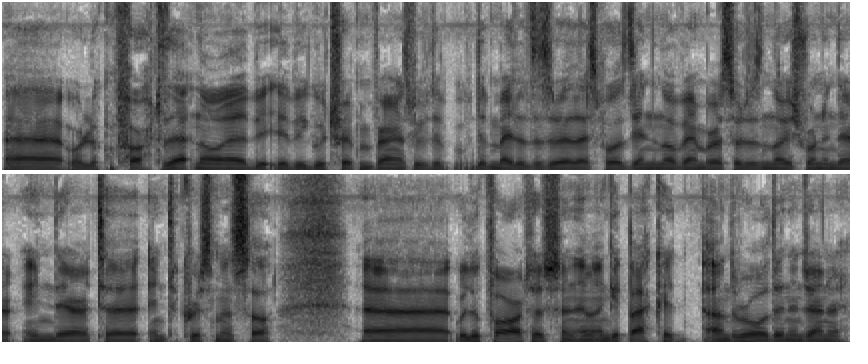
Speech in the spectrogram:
uh, we're looking forward to that. No, it'll be, it'll be a good trip in fairness. We've the, the medals as well, I suppose, the end of November. So there's a nice run in there in there to into Christmas. So uh, we look forward to it and, and get back on the road then in January.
